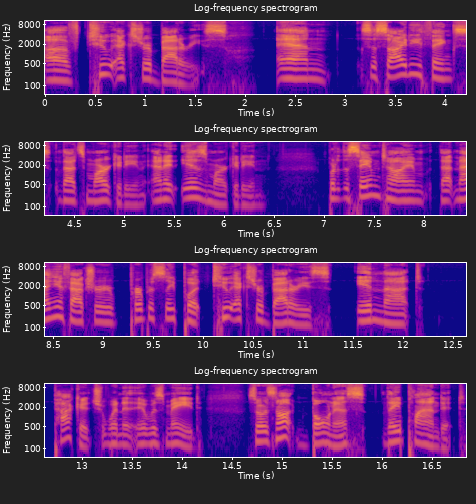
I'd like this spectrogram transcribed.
of two extra batteries. And society thinks that's marketing, and it is marketing. But at the same time, that manufacturer purposely put two extra batteries in that package when it was made. So it's not bonus, they planned it.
